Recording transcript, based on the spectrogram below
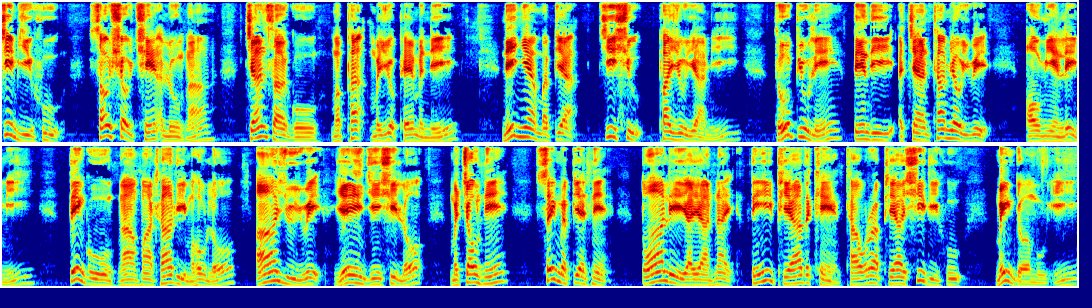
ကြင့်ပြီဟု စောက်ရှောက်ခြင်းအလိုငါကျမ်းစာကိုမဖတ်မရွတ်ဖဲမနေ နေညမပြတ် ကြည့်ရှုဖတ်ရရမည်တို့ပြုလင်တင်းသည် အကြံထမြောက်၍အောင်မြင်လိမ့်မည်တ င့်ကိုငါမှားထားသည်မဟုတ်လောအာယူ၍ရဲရင်ချင်းရှိလောမကြောက်နှင့်စိတ်မပြည့်နှင့်တွားလေရာရာ၌တင်းဤဖျားသခင်သာဝရဖျားရှိသည်ဟု မိန့်တော်မူ၏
